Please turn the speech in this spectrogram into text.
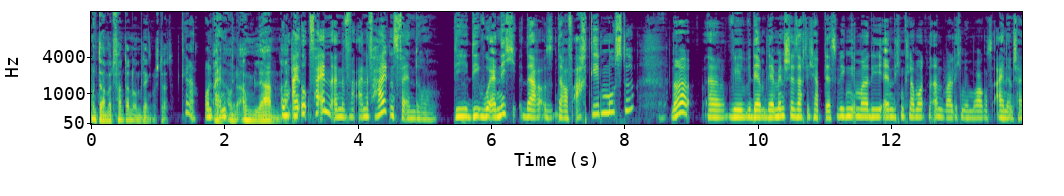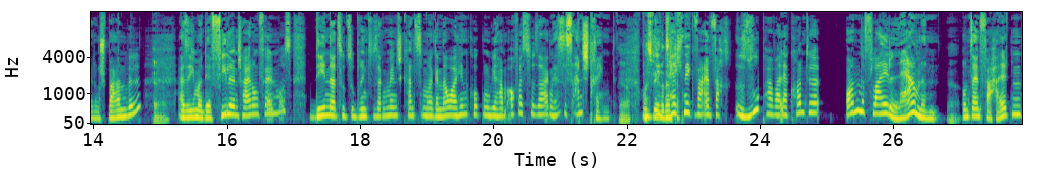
und damit fand dann Umdenken statt. Genau. Und Ein, ein, und um Lernen. um ein, eine Verhaltensveränderung, die, die, wo er nicht dar, darauf Acht geben musste. Ne? Äh, wie, wie der, der Mensch, der sagt, ich habe deswegen immer die ähnlichen Klamotten an, weil ich mir morgens eine Entscheidung sparen will. Ja. Also jemand, der viele Entscheidungen fällen muss, den dazu zu bringen, zu sagen, Mensch, kannst du mal genauer hingucken, wir haben auch was zu sagen. Das ist anstrengend. Ja. Und wäre die Technik war einfach super, weil er konnte on the fly lernen Ja. und sein Verhalten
